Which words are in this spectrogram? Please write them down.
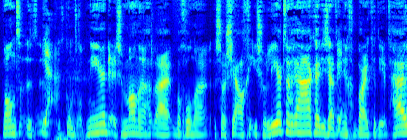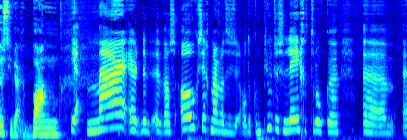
Want het, het- Ja. het komt erop neer, deze mannen waren begonnen sociaal geïsoleerd te raken. Die zaten Ja. in een gebarricadeerd huis, die waren bang. Ja, maar er, er was ook, zeg maar, wat is al de computers leeggetrokken. Ehm, eh,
